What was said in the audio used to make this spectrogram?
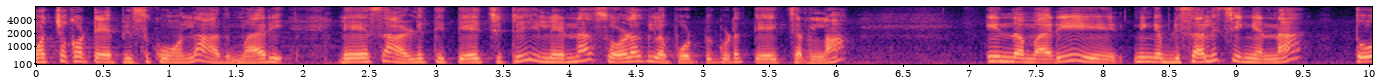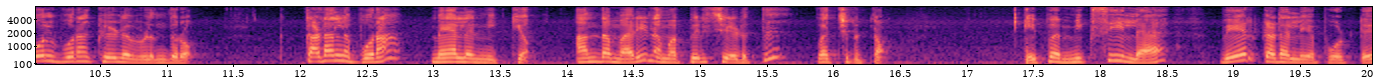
மொச்சக்கொட்டையை பிசுக்குவோம்ல அது மாதிரி லேசாக அழுத்தி தேய்ச்சிட்டு இல்லைன்னா சொலகில் போட்டு கூட தேய்ச்சிடலாம். இந்த மாதிரி நீங்கள் இப்படி சலிச்சிங்கன்னா தோல் பூரா கீழே விழுந்துடும் கடலை பூரா மேலே நிற்கும் அந்த மாதிரி நம்ம பிரித்து எடுத்து வச்சுக்கிட்டோம். இப்போ மிக்சியில் வேர்க்கடலையை போட்டு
